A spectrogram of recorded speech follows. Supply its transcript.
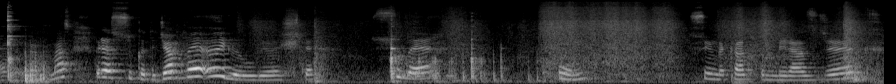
olur olmaz. Biraz su katacağım ve öyle oluyor işte. Su ve un. Suyunu da kattım birazcık.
